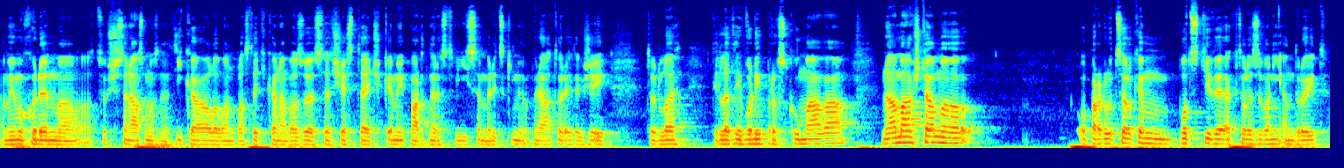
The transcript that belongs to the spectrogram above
A mimochodem, což se nás moc netýká, ale OnePlus teďka navazuje se šestéčkem i partnerství s americkými operátory, takže i tohle, tyhle ty vody proskoumává. No a máš tam opravdu celkem poctivě aktualizovaný Android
